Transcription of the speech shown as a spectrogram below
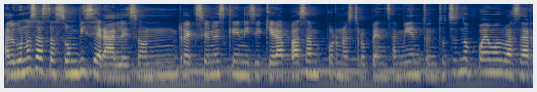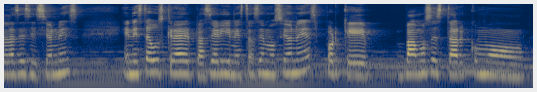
Algunos hasta son viscerales, son reacciones que ni siquiera pasan por nuestro pensamiento. Entonces no podemos basar las decisiones en esta búsqueda de placer y en estas emociones porque vamos a estar como...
